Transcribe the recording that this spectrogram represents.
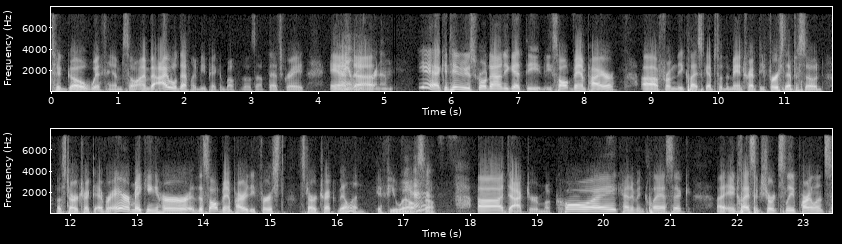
to go with him. So I'm I will definitely be picking both of those up. That's great. And uh, yeah, continuing to scroll down, you get the the Salt Vampire. Uh, from the classic episode The Man Trap, the first episode of Star Trek to ever air, making her the Salt Vampire the first Star Trek villain, if you will. Yes. So, uh, Dr. McCoy, kind of in classic, uh, in classic short sleeve parlance.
